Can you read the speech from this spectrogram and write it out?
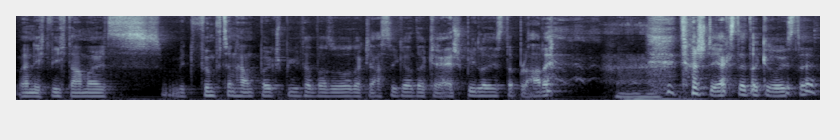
wenn nicht, wie ich damals mit 15 Handball gespielt habe, also der Klassiker, der Kreisspieler ist der Blade, der Stärkste, der Größte,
